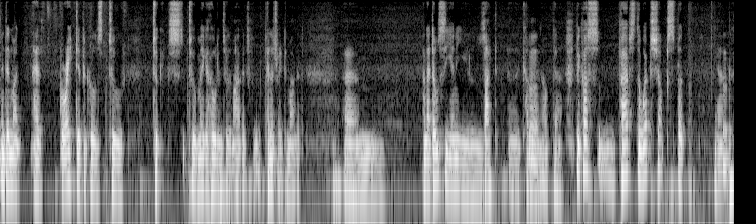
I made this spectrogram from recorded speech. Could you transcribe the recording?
in Denmark had great difficulties to to to make a hole into the market, penetrate the market. Um, and I don't see any light uh, coming mm. out there because perhaps the web shops, but yeah. Mm.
